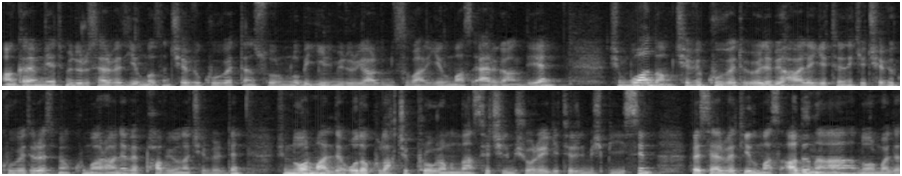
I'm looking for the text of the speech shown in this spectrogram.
Ankara Emniyet Müdürü Servet Yılmaz'ın Çevik Kuvvet'ten sorumlu bir il müdür yardımcısı var. Yılmaz Ergan diye. Şimdi bu adam çevik kuvveti öyle bir hale getirdi ki çevik kuvveti resmen kumarhane ve pavyona çevirdi. Şimdi normalde o da kulakçık programından seçilmiş oraya getirilmiş bir isim. Ve Servet Yılmaz adına normalde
